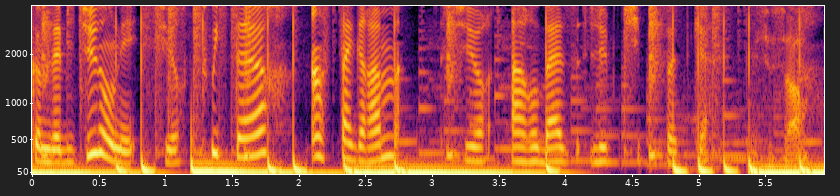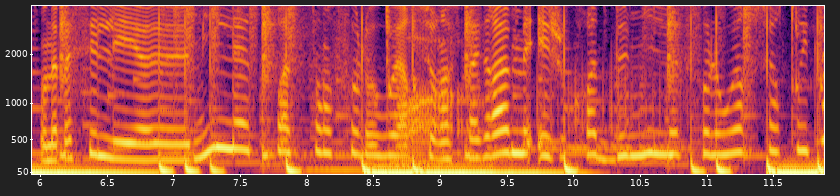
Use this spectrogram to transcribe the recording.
Comme d'habitude, on est sur Twitter, Instagram, sur arrobase le chip podcast. C'est ça. On a passé les euh, 1300 followers sur Instagram et je crois 2000 followers sur Twitter.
